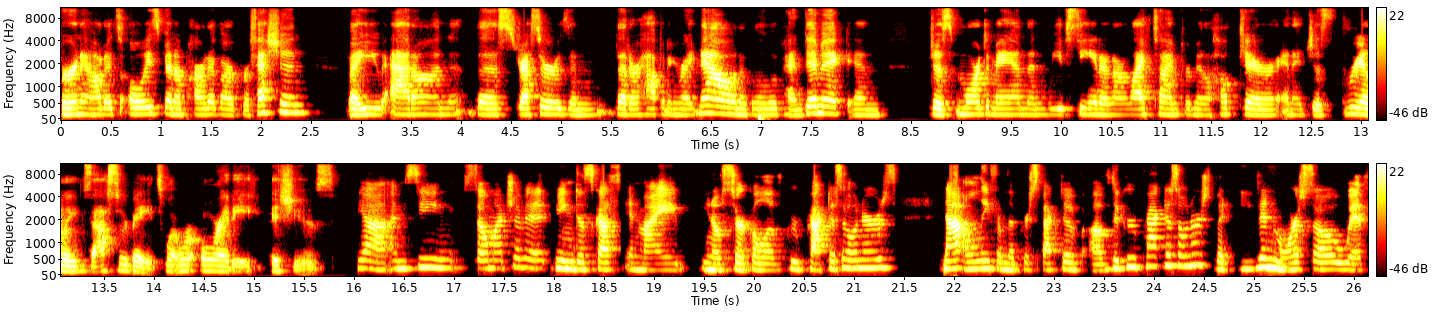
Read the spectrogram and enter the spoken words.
burnout. It's always been a part of our profession but you add on the stressors and that are happening right now in a global pandemic and just more demand than we've seen in our lifetime for mental health care. And it just really exacerbates what were already issues. Yeah i'm seeing so much of it being discussed in my you know circle of group practice owners not only from the perspective of the group practice owners but even more so with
